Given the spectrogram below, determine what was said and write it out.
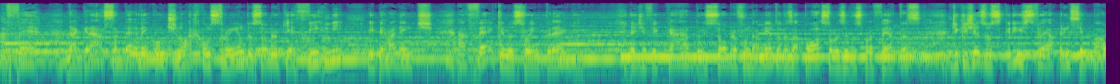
a fé, da graça devem continuar construindo sobre o que é firme e permanente, a fé que nos foi entregue. Edificados sobre o fundamento dos apóstolos e dos profetas, de que Jesus Cristo é a principal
